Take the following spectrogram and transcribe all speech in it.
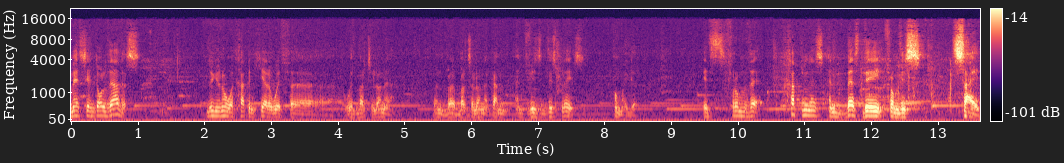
Messi and all the others. Do you know what happened here with uh, with Barcelona when Bar- Barcelona come and visit this place? Oh my God! It's from the happiness and best day from this side.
